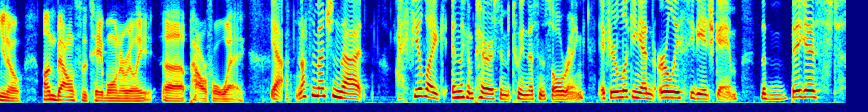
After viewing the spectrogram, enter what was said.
you know, unbalance the table in a really uh, powerful way. Yeah, not to mention that I feel like in the comparison between this and Sol Ring, if you're looking at an early CDH game, the biggest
